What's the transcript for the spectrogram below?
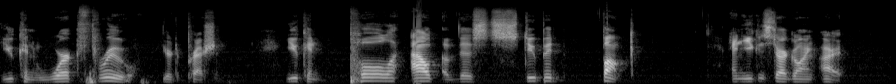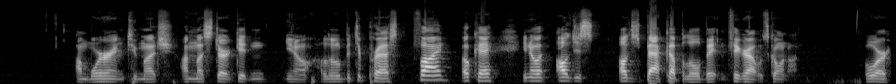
you can work through your depression. You can pull out of this stupid and you can start going, all right, I'm worrying too much. I must start getting, you know, a little bit depressed. Fine, okay. You know what? I'll just I'll just back up a little bit and figure out what's going on. Or,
